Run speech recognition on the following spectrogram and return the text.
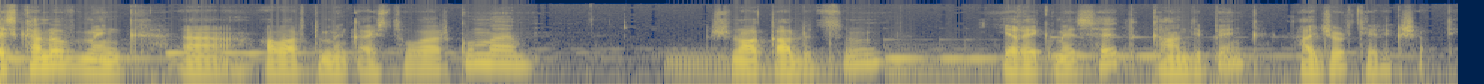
Այսքանով մենք ավարտում ենք այս թողարկումը։ Շնորհակալություն։ Եղեք մեզ հետ, կհանդիպենք հաջորդ 3 շաբթի։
